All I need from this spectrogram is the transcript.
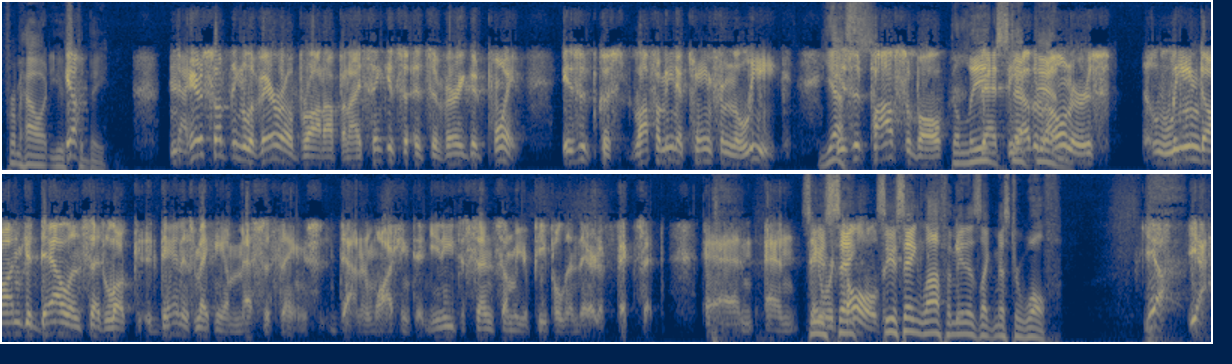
from how it used Yeah. to be. Now, here's something Lavero brought up, and I think it's a, it's a very good point. Is it because Lafemina came from the league? Yes. Is it possible The that the other in. owners leaned on Goodell and said, "Look, Dan is making a mess of things down in Washington. You need to send some of your people in there to fix it." And and So they you're were saying told, so you're saying Lafemina is like Mr. Wolf. "Yeah, yeah, It's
